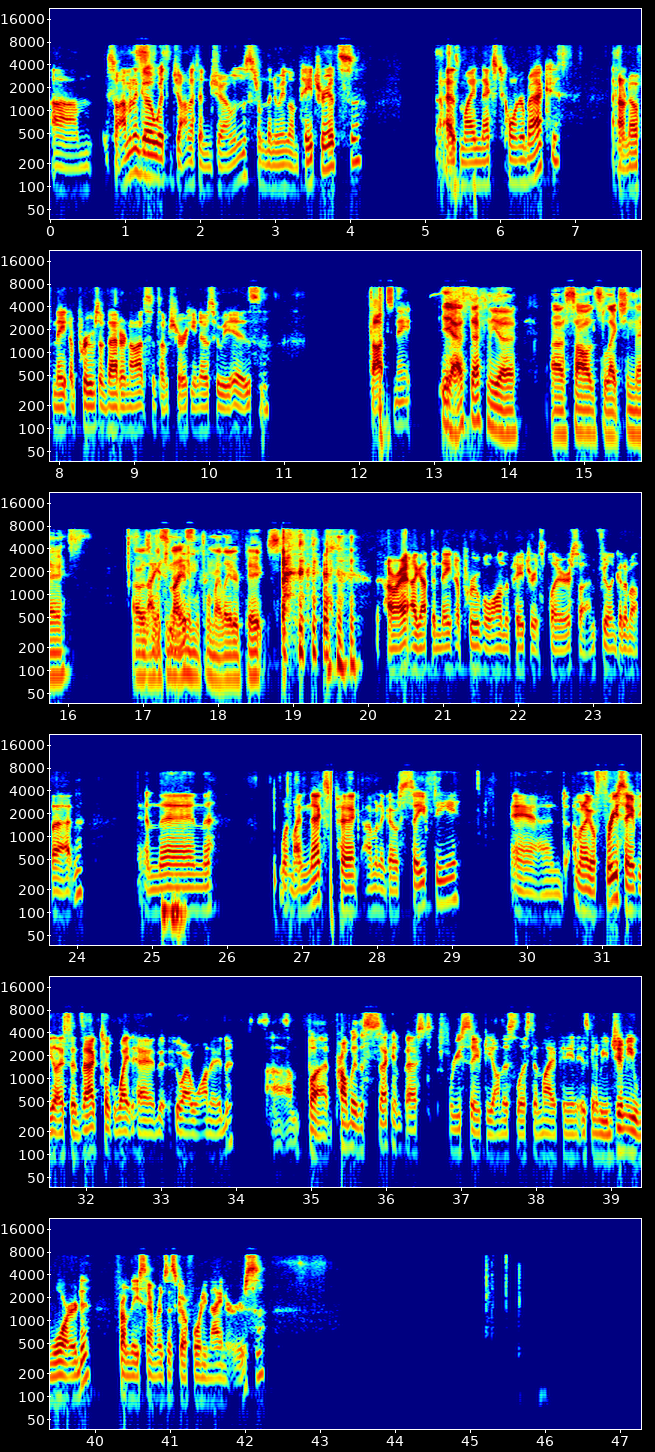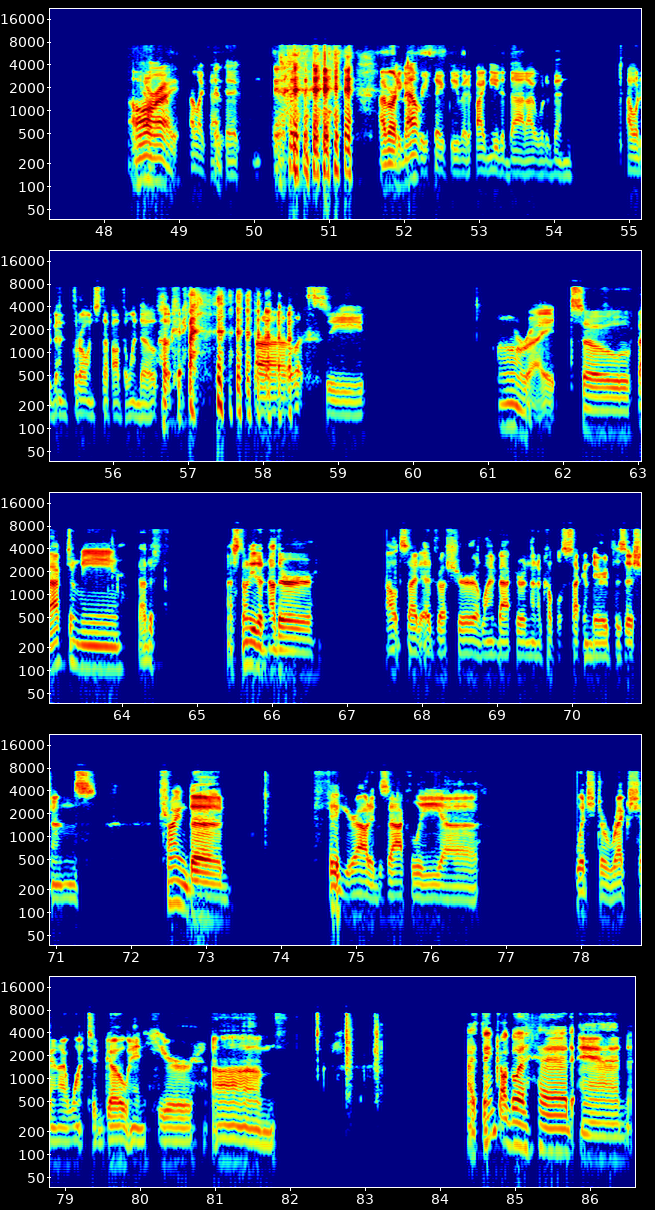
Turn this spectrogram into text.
Um, so I'm going to go with Jonathan Jones from the New England Patriots as my next cornerback. I don't know if Nate approves of that or not, since I'm sure he knows who he is. Thoughts, Nate? Yeah, it's definitely a, a solid selection there. I was Nice, looking nice. at him with one of my later picks. All right, I got the Nate approval on the Patriots player, so I'm feeling good about that. And then with my next pick, I'm going to go safety, and I'm going to go free safety. Like I said, Zach took Whitehead, who I wanted, um, but probably the second best free safety on this list, in my opinion, is going to be Jimmy Ward from the San Francisco 49ers. All right. I like that And- pick. I've already now- got free safety, but if I needed that, I would have been I would have been throwing stuff out the window. Okay. uh, let's see. All right. So back to me. Got to. I still need another outside edge rusher, a linebacker, and then a couple secondary positions. Trying to figure out exactly uh, which direction I want to go in here. Um, I think I'll go ahead and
